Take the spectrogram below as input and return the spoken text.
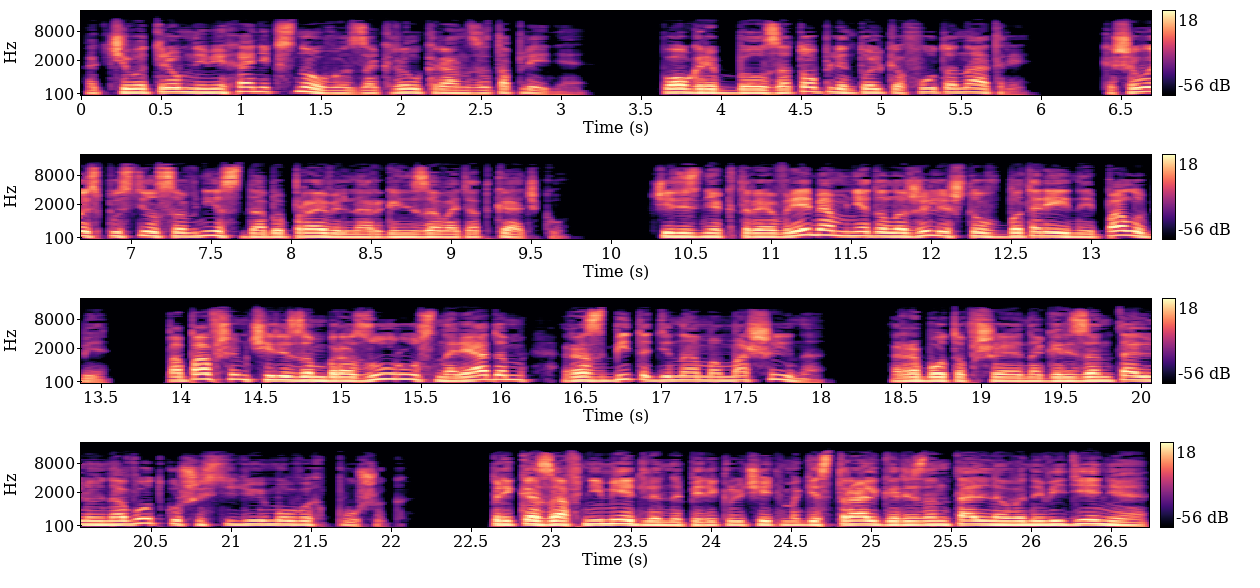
отчего трюмный механик снова закрыл кран затопления. Погреб был затоплен только фута на три. Кошевой спустился вниз, дабы правильно организовать откачку. Через некоторое время мне доложили, что в батарейной палубе, попавшем через амбразуру снарядом, разбита динамо-машина, работавшая на горизонтальную наводку шестидюймовых пушек. Приказав немедленно переключить магистраль горизонтального наведения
